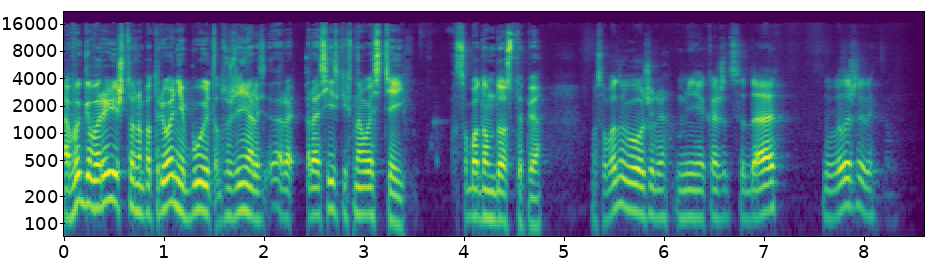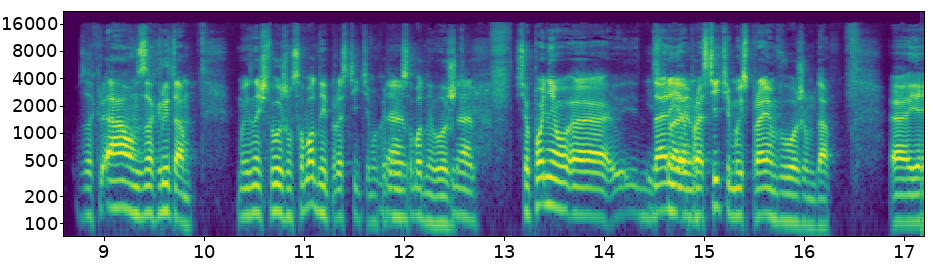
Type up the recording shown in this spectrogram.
а вы говорили, что на Патреоне будет обсуждение рос- ро- российских новостей в свободном доступе. Мы свободно выложили? Мне кажется, да. Мы выложили? Закры- А, он закрыт там. Мы, значит, выложим свободный, простите, мы хотели Да. свободный выложить. Да. Все понял. э, Дарья, простите, мы исправим, выложим, да. Э, Я,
